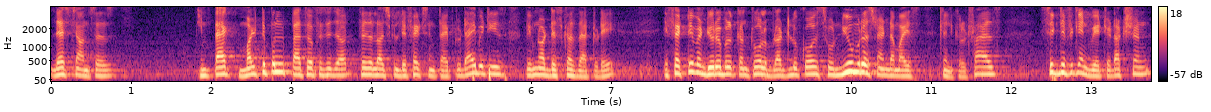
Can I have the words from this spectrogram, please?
less chances. Impact multiple pathophysiological defects in type 2 diabetes. We've not discussed that today. Effective and durable control of blood glucose through numerous randomized clinical trials. Significant weight reduction.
